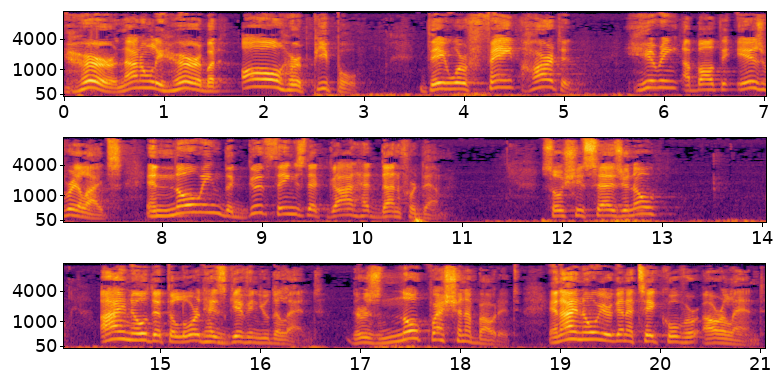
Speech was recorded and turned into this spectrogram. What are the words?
her, not only her, but all her people, they were faint hearted hearing about the Israelites and knowing the good things that God had done for them. So she says, You know, I know that the Lord has given you the land. There is no question about it. And I know you're going to take over our land.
